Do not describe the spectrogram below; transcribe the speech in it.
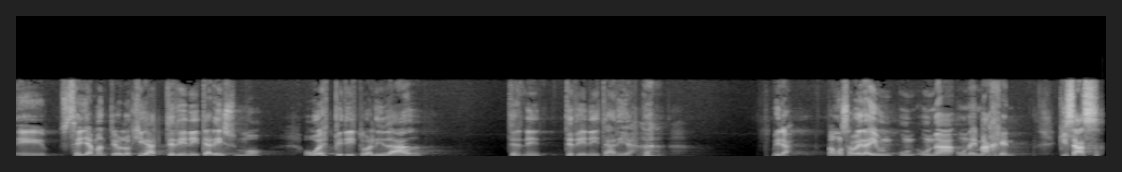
eh, se llaman teología trinitarismo o espiritualidad trinitaria. Mira, vamos a ver ahí una, imagen. Quizás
